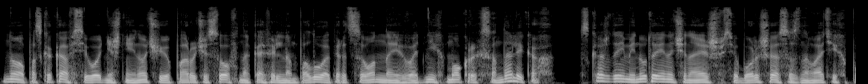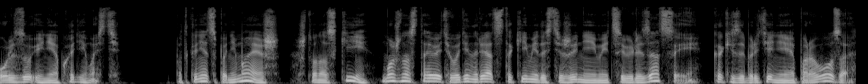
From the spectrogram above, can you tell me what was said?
Но, поскакав сегодняшней ночью пару часов на кафельном полу операционной в одних мокрых сандаликах, с каждой минутой начинаешь все больше осознавать их пользу и необходимость. Под конец понимаешь, что носки можно ставить в один ряд с такими достижениями цивилизации, как изобретение паровоза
